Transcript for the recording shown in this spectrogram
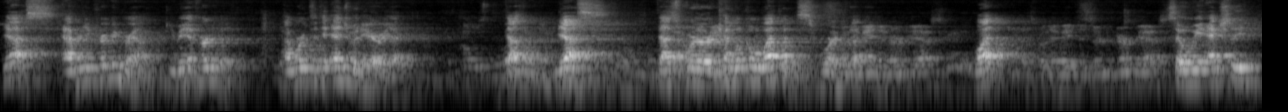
Yes, Aberdeen Proving Ground. You may have heard of it. I worked at the Edgewood area. That, yes, that's where chemical weapons were. That's where they made the nerve gas? What? So we actually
